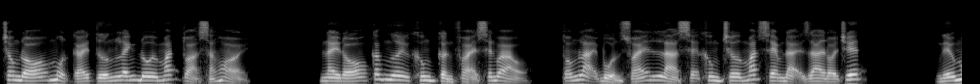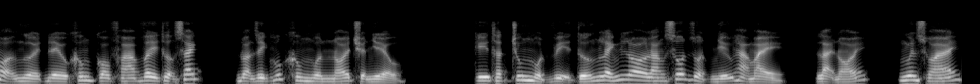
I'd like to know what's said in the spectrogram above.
Trong đó một cái tướng lãnh đôi mắt tỏa sáng hỏi. Này đó các ngươi không cần phải xen vào, tóm lại buồn xoáy là sẽ không trơ mắt xem đại gia đói chết. Nếu mọi người đều không có phá vây thượng sách, đoạn dịch húc không muốn nói chuyện nhiều. Kỳ thật chung một vị tướng lãnh lo lắng sốt ruột nhíu hạ mày, lại nói, nguyên soái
